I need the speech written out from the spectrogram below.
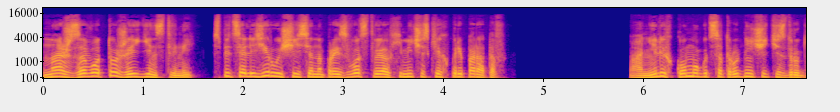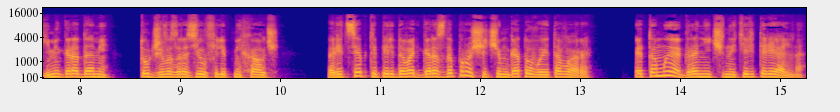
Наш завод тоже единственный, специализирующийся на производстве алхимических препаратов. Они легко могут сотрудничать и с другими городами, тут же возразил Филипп Михайлович. Рецепты передавать гораздо проще, чем готовые товары. Это мы ограничены территориально.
